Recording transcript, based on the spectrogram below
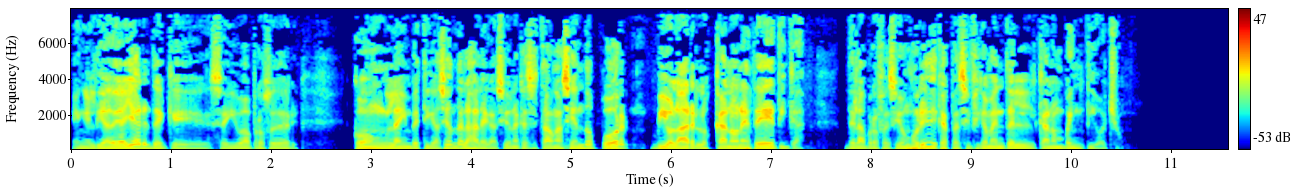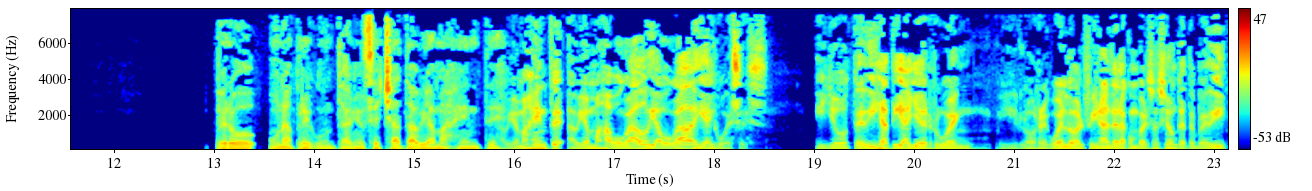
en el día de ayer de que se iba a proceder con la investigación de las alegaciones que se estaban haciendo por violar los cánones de ética de la profesión jurídica, específicamente el canon 28. Pero una pregunta, ¿en ese chat había más gente? Había más gente, había más abogados y abogadas y hay jueces. Y yo te dije a ti ayer, Rubén, y lo recuerdo al final de la conversación que te pedí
